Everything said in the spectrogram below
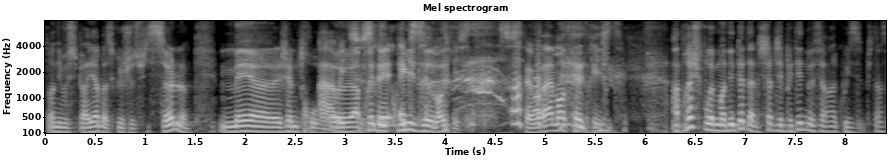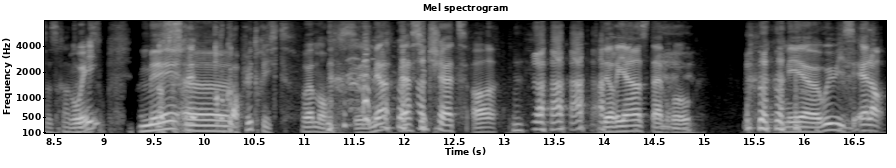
dans niveau supérieur parce que je suis seul. Mais euh, j'aime trop. ah oui, Euh, après des quiz. Ce serait vraiment très triste. Après, je pourrais demander peut-être à chat GPT de me faire un quiz. Putain, ça serait Oui. intéressant. Mais Non, ce serait encore plus triste, vraiment. Merci chat. Oh, de rien, Stavro. Mais euh, oui, oui. Alors,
